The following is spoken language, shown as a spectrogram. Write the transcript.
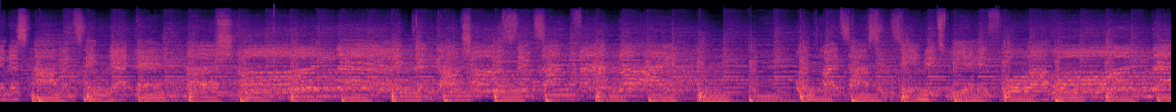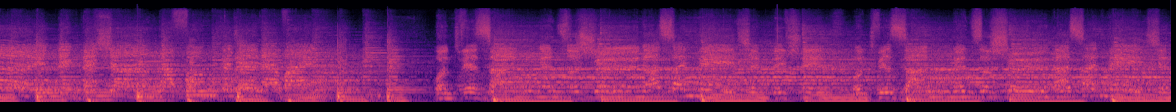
eines Abends in der Dämmerstunde ritt den Gauchos in San Fernando ein. Und bald saßen sie mit mir in froher Runde, in den Bechern da funkelte der Wein. Und wir sangen so schön, dass ein Mädchen blieb stehen. Und wir sangen so schön, dass ein Mädchen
